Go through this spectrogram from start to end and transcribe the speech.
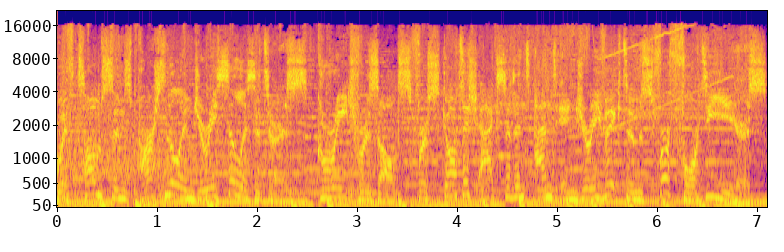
with Thompson's personal injury solicitors. Great results for Scottish accident and injury victims for 40 years.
